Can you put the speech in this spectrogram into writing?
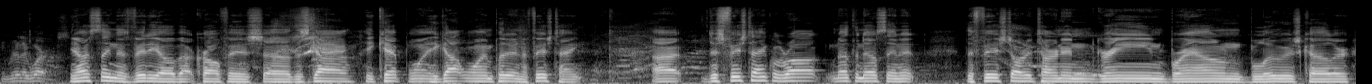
It really works. You know, I was seeing this video about crawfish. Uh, this guy, he kept one, he got one, put it in a fish tank. All right, just fish tank with rock, nothing else in it. The fish started turning green, brown, bluish color,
